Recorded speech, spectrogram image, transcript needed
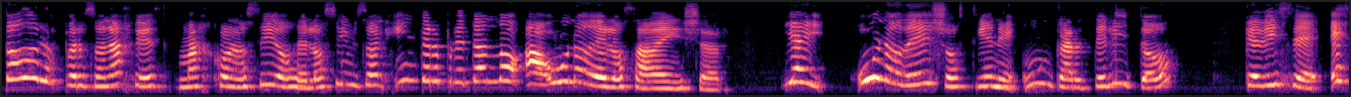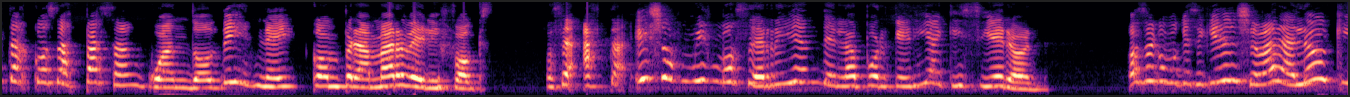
todos los personajes más conocidos de los Simpson interpretando a uno de los Avengers. Y hay uno de ellos tiene un cartelito que dice, estas cosas pasan cuando Disney compra Marvel y Fox. O sea, hasta ellos mismos se ríen de la porquería que hicieron. O sea, como que se quieren llevar a Loki.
